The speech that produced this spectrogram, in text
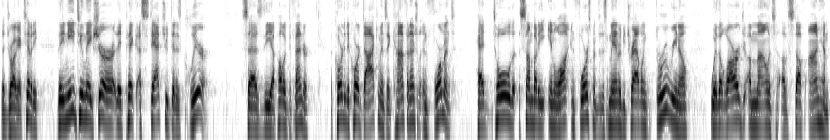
the drug activity. They need to make sure they pick a statute that is clear, says the uh, public defender. According to court documents, a confidential informant had told somebody in law enforcement that this man would be traveling through Reno with a large amount of stuff on him.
